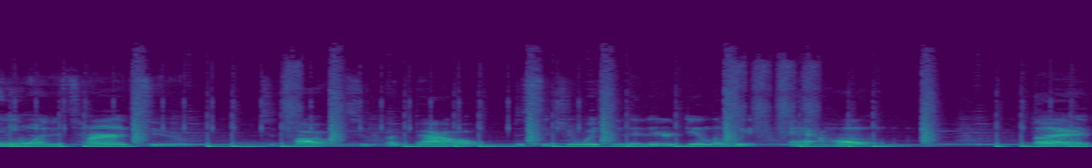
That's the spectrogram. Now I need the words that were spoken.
anyone to turn to to talk to about the situation that they're dealing with at home. But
